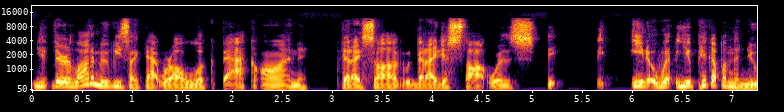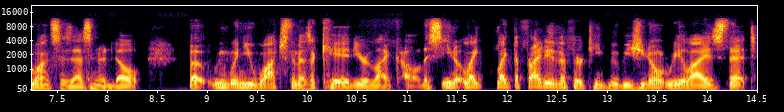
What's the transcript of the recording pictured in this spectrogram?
there are a lot of movies like that where I'll look back on that I saw that I just thought was, you know, you pick up on the nuances as an adult. But when you watch them as a kid, you're like, oh, this, you know, like like the Friday the Thirteenth movies. You don't realize that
